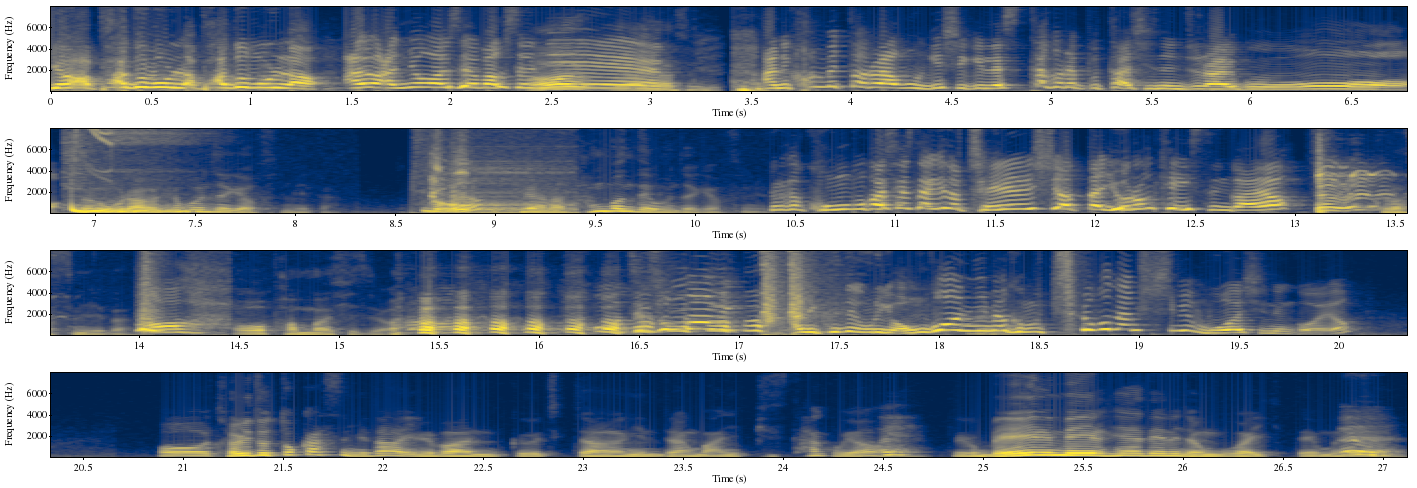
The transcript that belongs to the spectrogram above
야 봐도 몰라 봐도 몰라 아유 안녕하세요 박사님 아, 네, 안녕하십니까. 아니 컴퓨터를 하고 계시길래 스타크래프트 하시는 줄 알고 저는 오락을 해본 적이 없습니다. 태어나서 한 번도 해본 적이 없습니다. 그러니까 공부가 세상에서 제일 쉬웠다 이런 케이스인가요? 그렇습니다. 아 어 밥맛이죠. 어머 제 속마음이 아니 근데 우리 연구원님은 그러면 출근하시면 뭐 하시는 거예요? 어 저희도 똑같습니다. 일반 그 직장인들랑 많이 비슷하고요. 네. 그리고 매일 매일 해야 되는 연구가 있기 때문에 네.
